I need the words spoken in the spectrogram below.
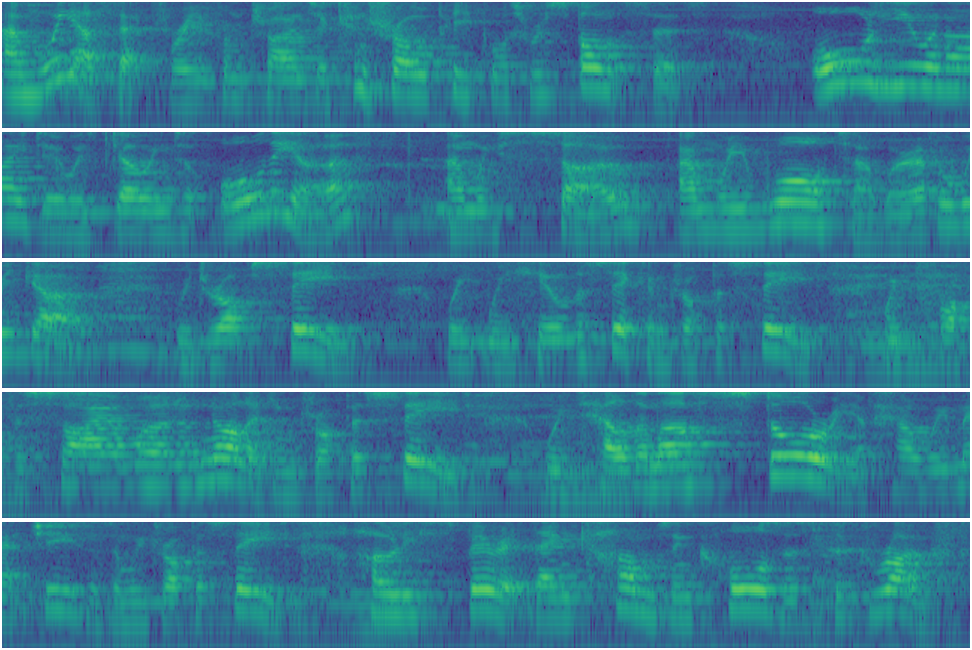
and we are set free from trying to control people's responses. All you and I do is go into all the earth and we sow and we water wherever we go. We drop seeds. We, we heal the sick and drop a seed. We prophesy a word of knowledge and drop a seed. We tell them our story of how we met Jesus and we drop a seed. Holy Spirit then comes and causes the growth.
